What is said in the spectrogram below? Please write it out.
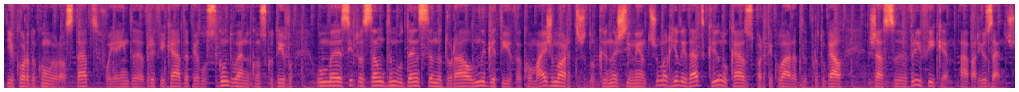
De acordo com o Eurostat, foi ainda verificada pelo segundo ano consecutivo uma situação de mudança natural negativa, com mais mortes do que nascimentos, uma realidade que, no caso particular de Portugal, já se verifica há vários anos.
